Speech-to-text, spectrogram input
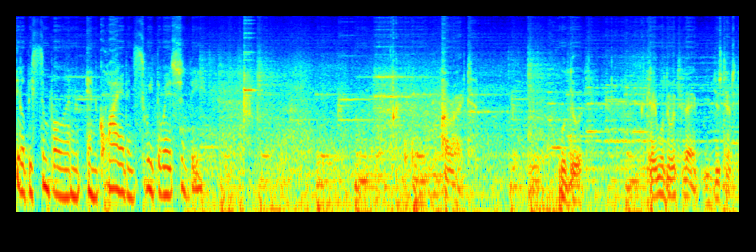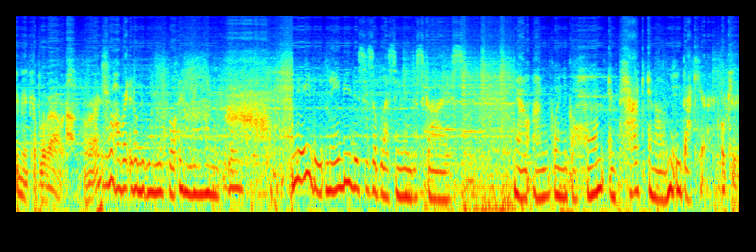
it'll be simple and, and quiet and sweet the way it should be. Okay, we'll do it today. You just have to give me a couple of hours, all right? Robert, it'll be wonderful. It'll be wonderful. Maybe, maybe this is a blessing in disguise. Now, I'm going to go home and pack, and I'll meet you back here. Okay,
